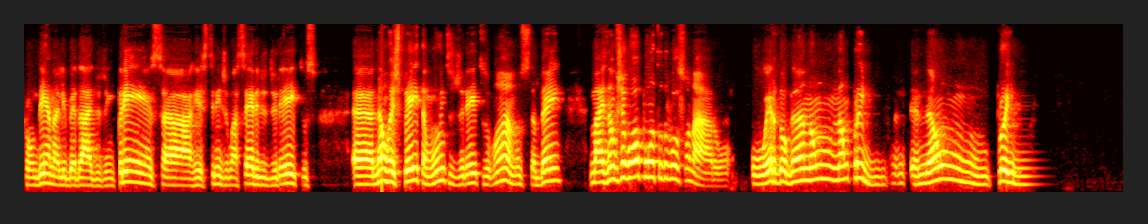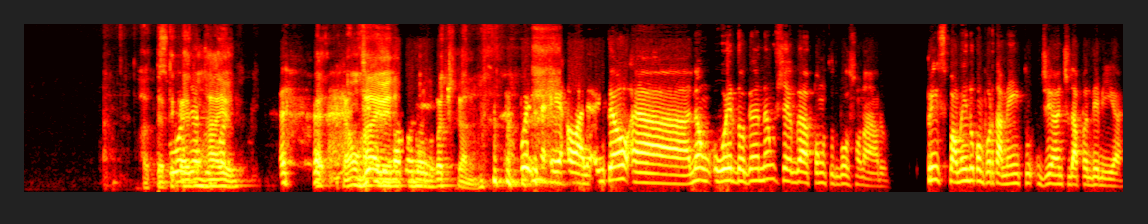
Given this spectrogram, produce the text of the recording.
condena a liberdade de imprensa, restringe uma série de direitos, é, não respeita muitos direitos humanos também, mas não chegou ao ponto do Bolsonaro. O Erdogan não, não proíbe. Não proíbe Até ter caído um raio. É, é um raio aí no, no, Vaticano. Pois é, é olha, então, uh, não, o Erdogan não chega a ponto do Bolsonaro, principalmente no comportamento diante da pandemia.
